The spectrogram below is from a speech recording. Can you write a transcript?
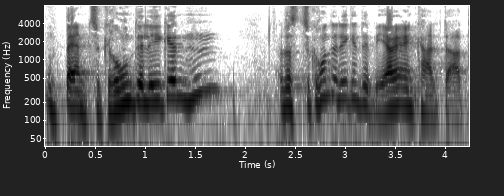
Und beim zugrunde liegenden, das zugrunde liegende wäre ein Kandidat.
